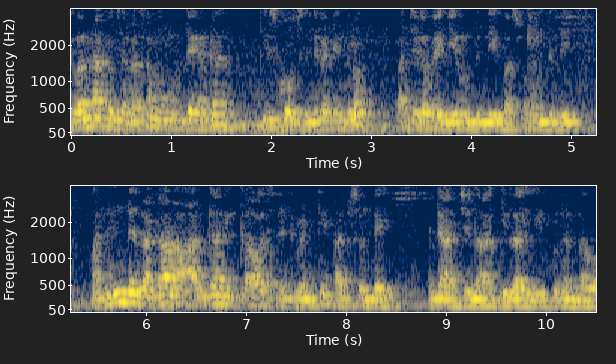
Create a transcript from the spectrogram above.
ఏమన్నా కొంచెం రసం ఉంటే కనుక తీసుకోవచ్చు. ఎందుకంటే ఇందులో పంచగవ్య గీ ఉంటుంది భస్మం ఉంటుంది పన్నెండు రకాల ఆర్గానిక్ కావాల్సినటువంటి హర్బ్స్ ఉంటాయి. అంటే అర్జున గిలాయి పునర్నవ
